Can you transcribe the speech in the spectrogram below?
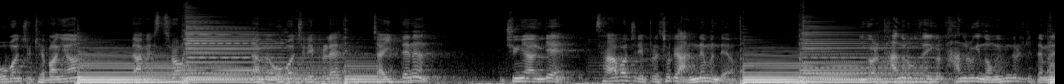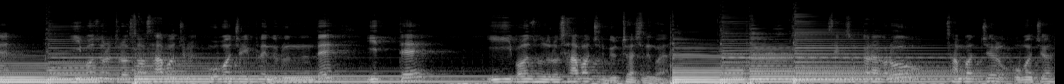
5번 줄 개방현, 그 다음에 스트럼, 그 다음에 5번 줄 리플렛. 자 이때는 중요한 게 4번 줄 리플렛 소리 안 내면 돼요. 이걸 다 누르고서 이걸 다 누르기 너무 힘들기 때문에 2번 손을 들어서 4번 줄, 5번 줄 리플렛 누르는데 이때 2번 손으로 4번 줄 뮤트 하시는 거야. 새끼 손가락으로 3번 줄, 5번 줄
